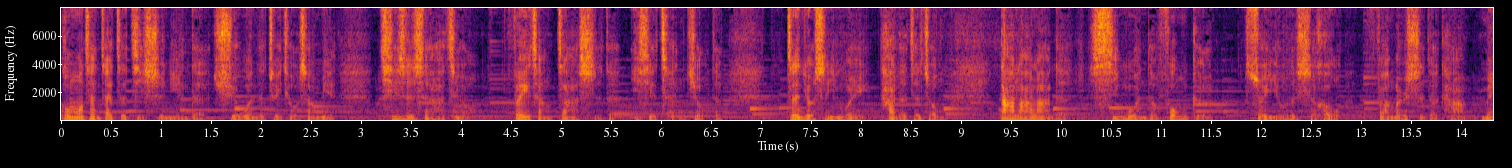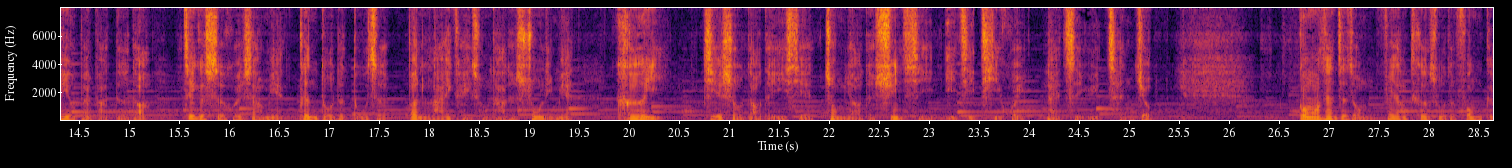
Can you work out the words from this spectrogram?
龚鹏程在这几十年的学问的追求上面，其实是他具有非常扎实的一些成就的。正就是因为他的这种大辣辣的行文的风格，所以有的时候反而使得他没有办法得到这个社会上面更多的读者本来可以从他的书里面可以接受到的一些重要的讯息以及体会，乃至于成就。龚鹏程这种非常特殊的风格。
